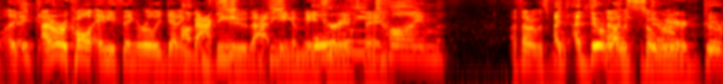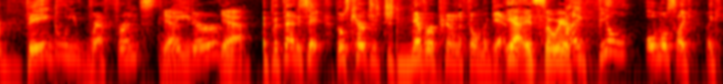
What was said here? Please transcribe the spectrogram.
Like, I don't recall anything really getting uh, back the- to that being a major only thing. time I thought it was I, I, they're that like was so they're, weird. They're vaguely referenced Yeah. later. Yeah. but that is it. Those characters just never appear in the film again. Yeah, it's so weird. I feel almost like like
